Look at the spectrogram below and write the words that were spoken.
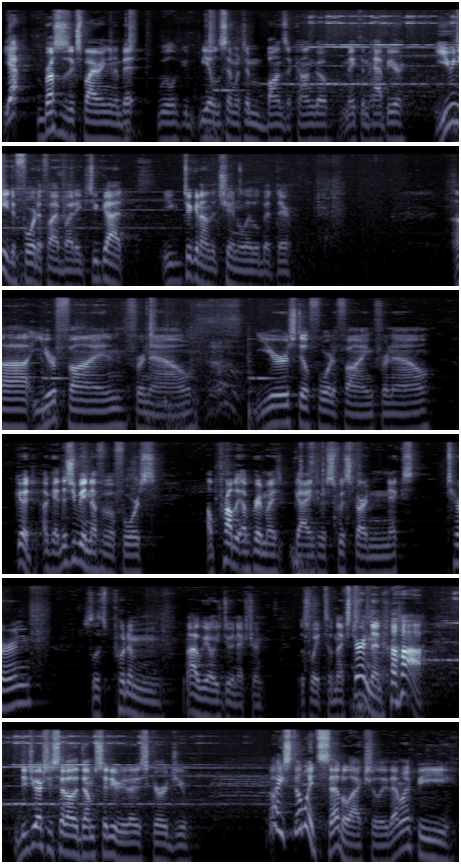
Yeah, Brussels expiring in a bit. We'll be able to send one to Mbanza Congo, make them happier. You need to fortify, buddy, because you got... You took it on the chin a little bit there. Uh, you're fine for now. You're still fortifying for now. Good. Okay, this should be enough of a force. I'll probably upgrade my guy into a Swiss Guard next turn. So let's put him... Ah, we always do it next turn. Let's wait till next turn then. Haha! Did you actually settle a dumb city or did I discourage you? Oh, he still might settle, actually. That might be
